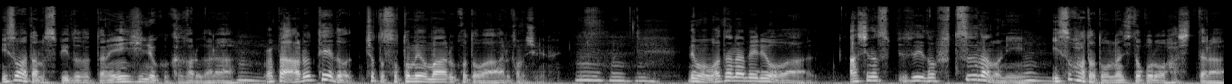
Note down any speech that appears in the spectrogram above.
磯畑のスピードだったら遠心力かかるから、やっぱりある程度、ちょっと外目を回ることはあるかもしれない。うんうんうん。でも、渡辺亮は、足のスピード普通なのに、磯畑と同じところを走ったら、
